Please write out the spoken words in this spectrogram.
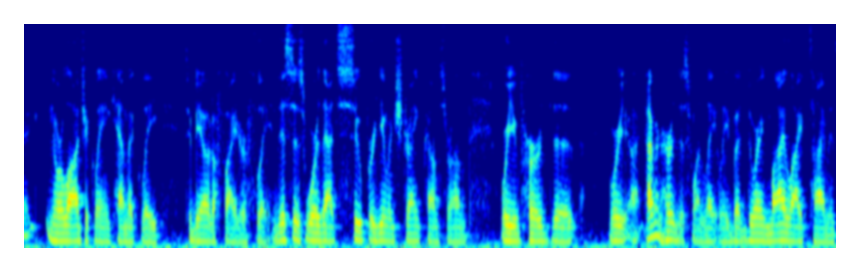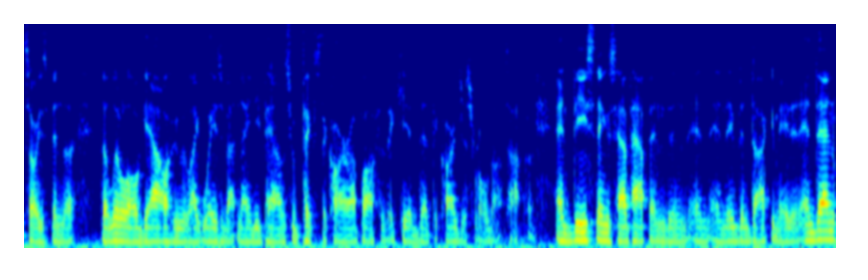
uh, neurologically and chemically to be able to fight or flee. And this is where that superhuman strength comes from, where you've heard the where you, I haven't heard this one lately, but during my lifetime, it's always been the, the little old gal who like weighs about 90 pounds who picks the car up off of the kid that the car just rolled on top of. And these things have happened and, and, and they've been documented. And then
